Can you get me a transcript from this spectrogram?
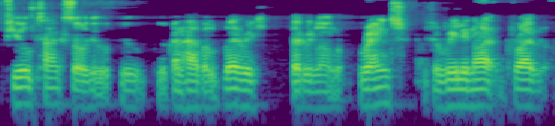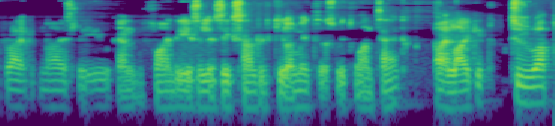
fuel tank, so you, you, you can have a very, very long range. If you really ni- drive, drive nicely, you can find easily 600 kilometers with one tank. I like it. Two up,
